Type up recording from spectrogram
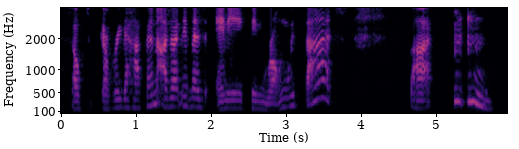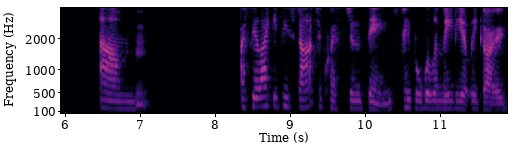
self discovery to happen. I don't think there's anything wrong with that. But um I feel like if you start to question things, people will immediately go,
